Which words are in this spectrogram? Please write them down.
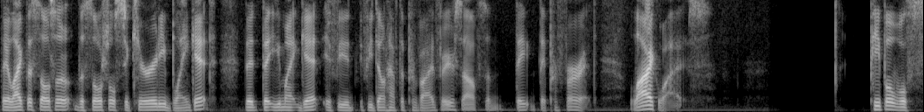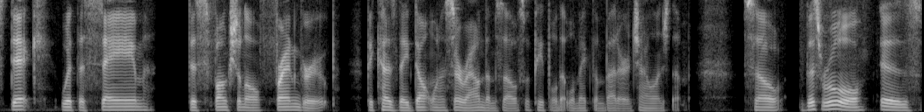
they like the social the social security blanket that that you might get if you if you don't have to provide for yourself. So they they prefer it. Likewise, people will stick with the same dysfunctional friend group because they don't want to surround themselves with people that will make them better and challenge them. So, this rule is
